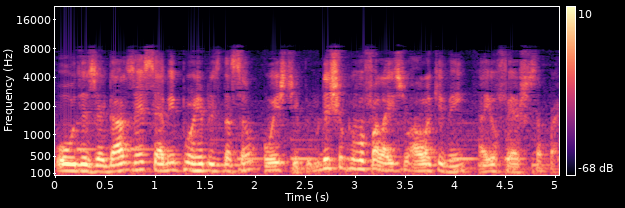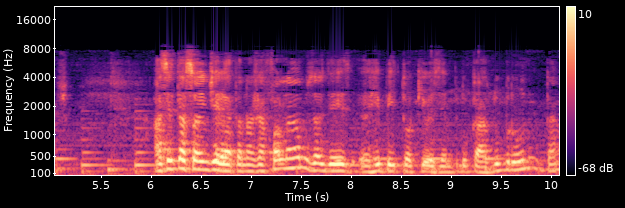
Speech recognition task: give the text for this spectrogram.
ou deserdados recebem por representação ou estípulo. Deixa que eu vou falar isso aula que vem, aí eu fecho essa parte. Aceitação indireta nós já falamos, eu repito aqui o exemplo do caso do Bruno, tá?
